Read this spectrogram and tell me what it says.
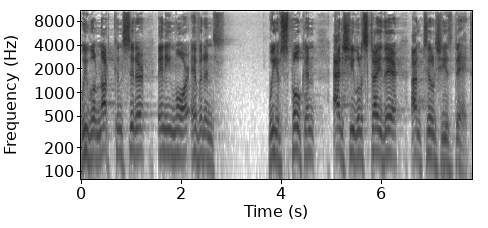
We will not consider any more evidence. We have spoken and she will stay there until she is dead.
